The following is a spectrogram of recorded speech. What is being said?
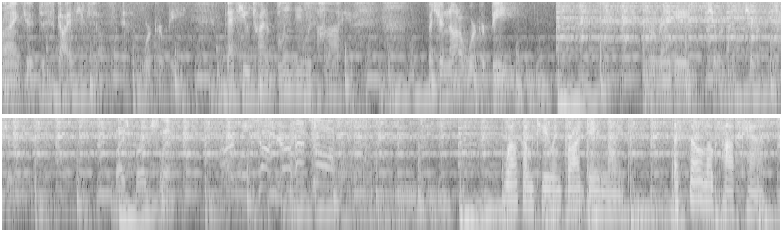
trying to disguise yourself as a worker bee. That's you trying to blend in with the hive. But you're not a worker bee. You're a renegade killer bee. Killer bee. Killer bee. Viceberg Slim. I will chop your heads off! Welcome to In Broad Daylight, a solo podcast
